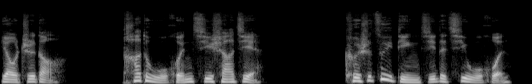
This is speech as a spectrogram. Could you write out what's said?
要知道，他的武魂七杀剑可是最顶级的器武魂，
